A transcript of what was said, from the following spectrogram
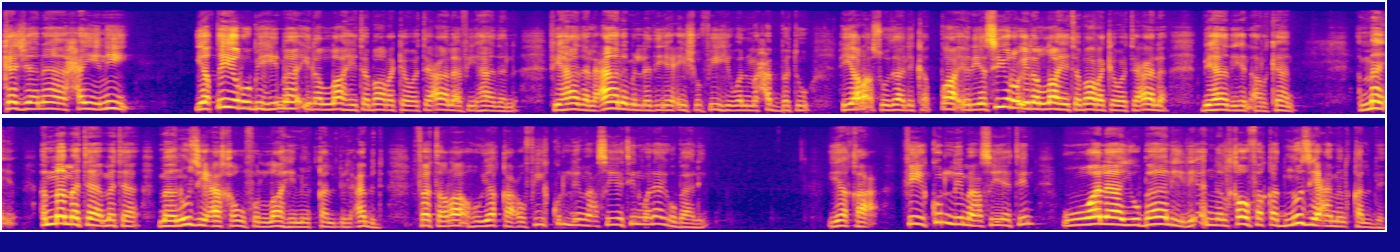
كجناحين يطير بهما إلى الله تبارك وتعالى في هذا في هذا العالم الذي يعيش فيه والمحبة هي رأس ذلك الطائر يسير إلى الله تبارك وتعالى بهذه الأركان. أما أما متى متى ما نزع خوف الله من قلب العبد فتراه يقع في كل معصية ولا يبالي. يقع في كل معصية ولا يبالي لأن الخوف قد نزع من قلبه.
